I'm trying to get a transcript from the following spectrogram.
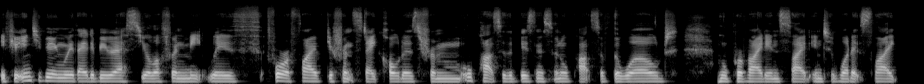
if you're interviewing with AWS, you'll often meet with four or five different different stakeholders from all parts of the business and all parts of the world who'll provide insight into what it's like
